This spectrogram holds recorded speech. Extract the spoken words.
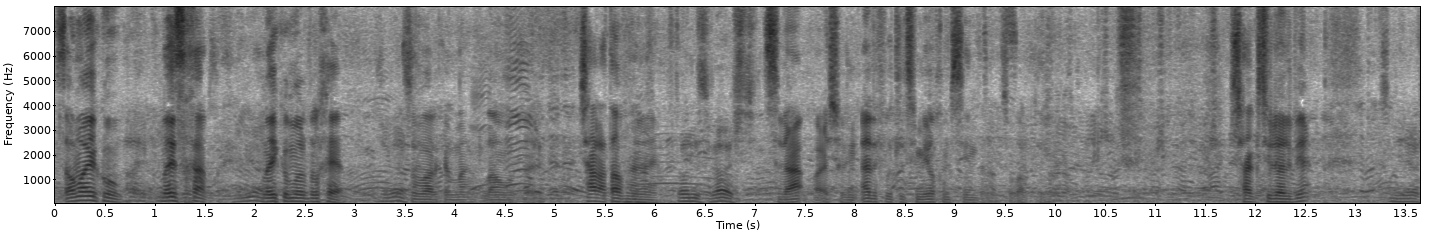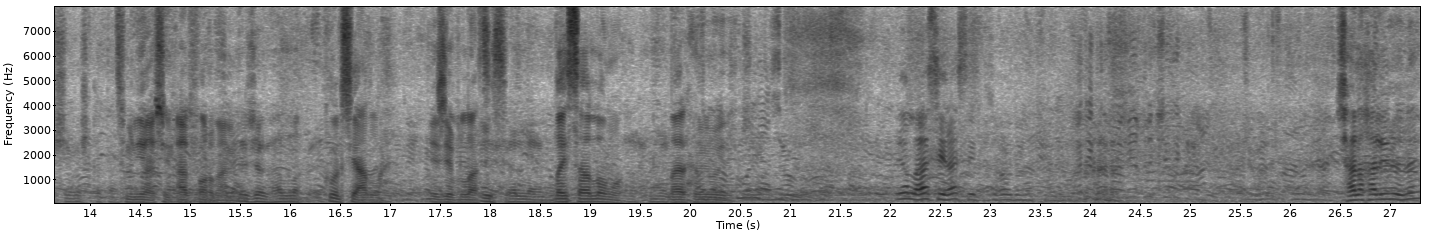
السلام عليكم. الله يسخر. الله يكمل بالخير. تبارك الله. اللهم بارك. شحال عطاوك هنايا؟ عطوني 27 27350 درهم. تبارك الله. شحال قلتوا لها البيع؟ 28 واش قطع 28400 جابها الله. كل شيء على الله يجيب الله. يسهل الله. الله يسهل الأمور الله يرحم الوالدين يلا أسير أسير. شحال خلينا هنا؟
